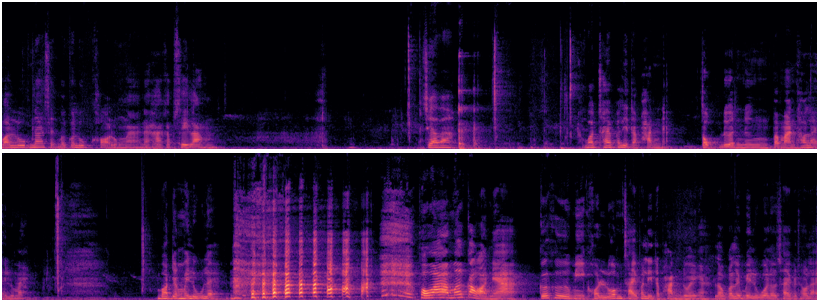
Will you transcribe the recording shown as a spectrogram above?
บอลรูปหน้าเสร็จบอลก็รูปคอลงมานะคะ กับเซรั่มเชื่อป่ะบอสใช้ผลิตภัณฑ์เนี่ย ตกเดือนหนึ่งประมาณเท่าไหร่รู้ไหมบอสยังไม่รู้เลย เพราะว่าเมื่อก่อนเนี้ยก็คือมีคนร่วมใช้ผลิตภัณฑ์ด้วยไงเราก็เลยไม่รู้ว่าเราใช้ไปเท่าไหร่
